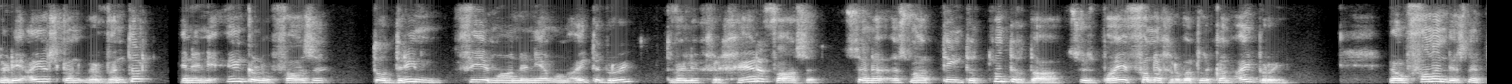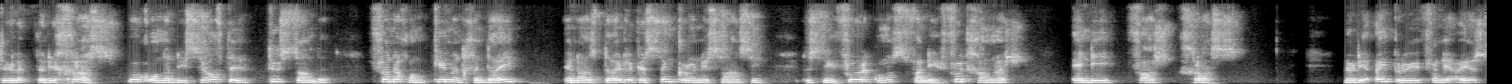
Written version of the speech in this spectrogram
Nou die eiers kan oorwinter en in die enkele fase tot 3-4 maande neem om uit te broei, terwyl die gregere fase sinne is maar 10 tot 20 dae, soos baie vinniger wat hulle kan uitbroei. Nou opvallend is natuurlik dat die gras ook onder dieselfde toestande vinnig ontkiemend gedei en daar's duidelike sinkronisasie tussen die voorkoms van die voetgangers en die vars gras. Nou die uitbroei van die eiers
